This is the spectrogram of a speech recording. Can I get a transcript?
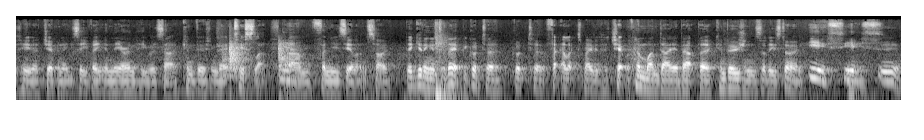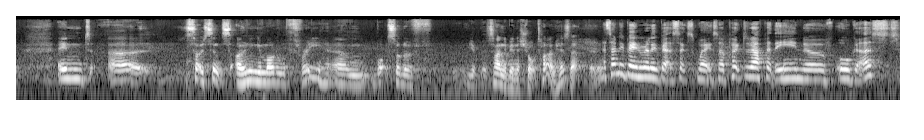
he had a Japanese EV in there, and he was uh, converting that Tesla Yeah. um, for New Zealand. So they're getting into that. Be good to good to for Alex maybe to chat with him one day about the conversions that he's doing. Yes, yes. Yeah, and uh, so since owning a Model Three, um, what sort of it's only been a short time, hasn't it? Really? It's only been really about six weeks. I picked it up at the end of August.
